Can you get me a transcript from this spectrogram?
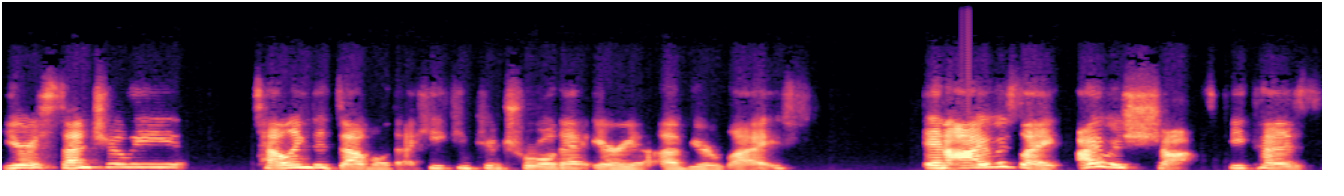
you're essentially telling the devil that he can control that area of your life. And I was like, I was shocked because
